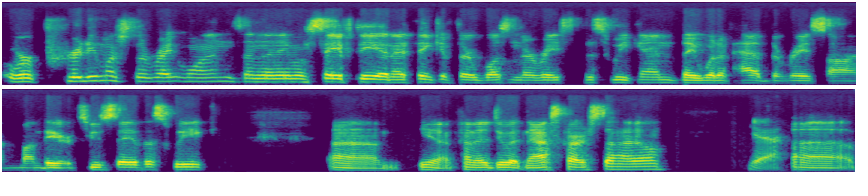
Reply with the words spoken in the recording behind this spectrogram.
were pretty much the right ones in the name of safety. And I think if there wasn't a race this weekend, they would have had the race on Monday or Tuesday this week. Um, you know, kind of do it NASCAR style. Yeah. Uh,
